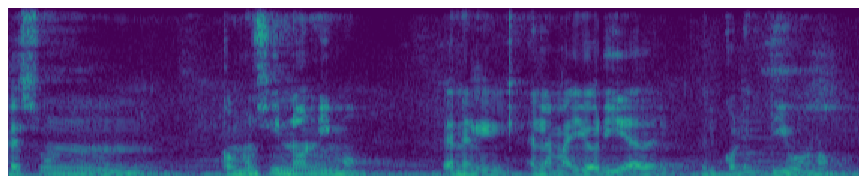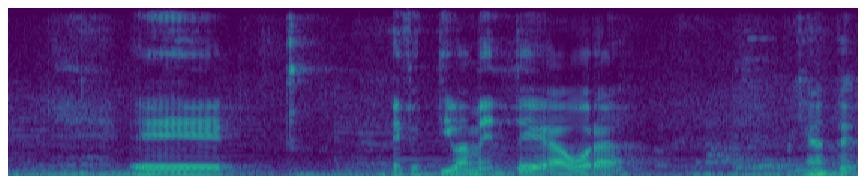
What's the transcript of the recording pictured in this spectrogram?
Es un. como un sinónimo en, el, en la mayoría del, del colectivo, ¿no? Eh, efectivamente, ahora, imagínate,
